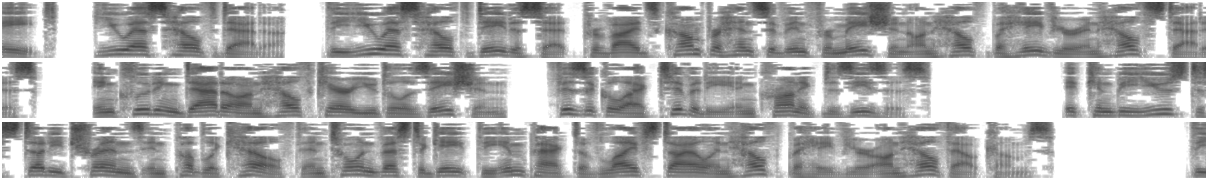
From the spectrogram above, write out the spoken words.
8. U.S. Health Data. The U.S. Health Dataset provides comprehensive information on health behavior and health status, including data on healthcare utilization, physical activity, and chronic diseases. It can be used to study trends in public health and to investigate the impact of lifestyle and health behavior on health outcomes. The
